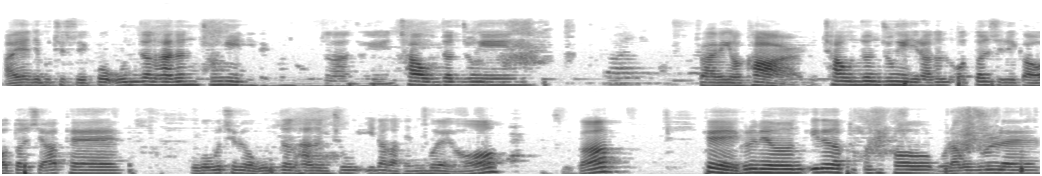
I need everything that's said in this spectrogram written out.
ing 붙일 수 있고 운전하는 중인이 된 거죠. 운전하는 중인. 차 운전 중인. Driving a car. 차 운전 중인이라는 어떤 시니까 어떤 시 앞에 이거 붙이면 운전하는 중이다가 되는 거예요. 그러니까 오케이 그러면 이 대답 듣고 싶어 뭐라고 부를래?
